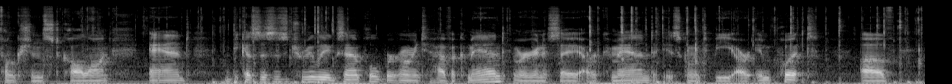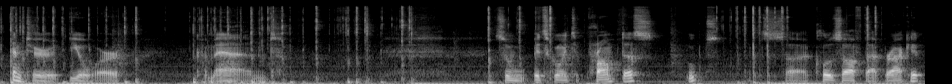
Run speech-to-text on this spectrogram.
functions to call on. And because this is a truly example, we're going to have a command, and we're going to say our command is going to be our input of enter your command. So it's going to prompt us, oops, let's uh, close off that bracket.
